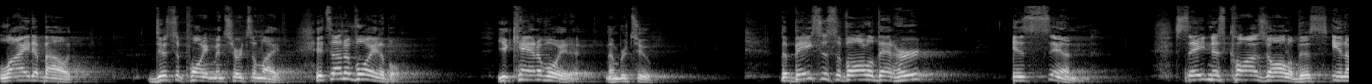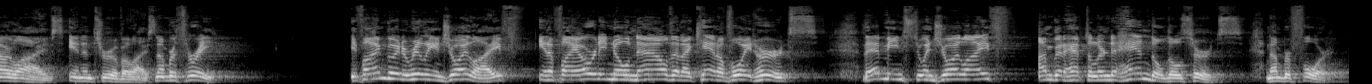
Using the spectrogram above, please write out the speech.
lied about, disappointments, hurts in life. It's unavoidable. You can't avoid it. Number two, the basis of all of that hurt is sin. Satan has caused all of this in our lives, in and through of our lives. Number three, if I'm going to really enjoy life, and if I already know now that I can't avoid hurts, that means to enjoy life, I'm going to have to learn to handle those hurts. Number four,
